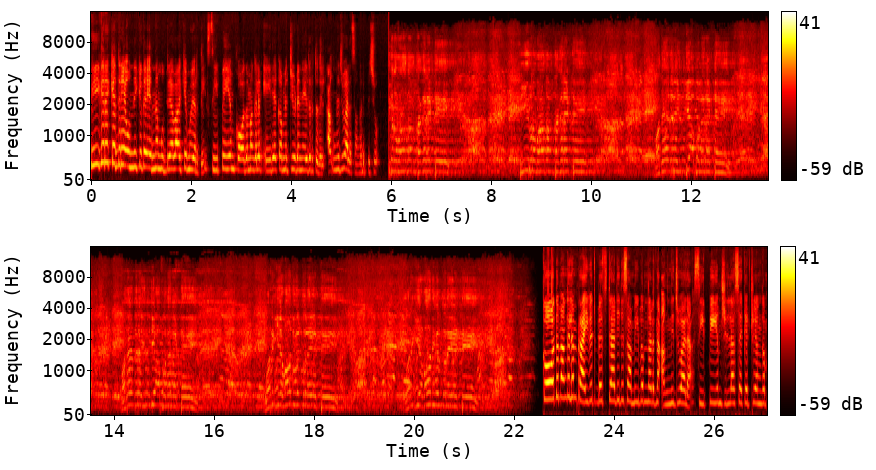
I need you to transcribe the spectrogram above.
ഭീകരയ്ക്കെതിരെ ഒന്നിക്കുക എന്ന മുദ്രാവാക്യമുയർത്തി C P M Kothamangalam area കമ്മിറ്റിയുടെ നേതൃത്വത്തിൽ അഗ്നിജ്വാല സംഘടിപ്പിച്ചു. തീവ്രവാദം തകരട്ടെ. തീവ്രവാദം തകരട്ടെ. മതേതര ഇന്ത്യ പുലരട്ടെ. മതേതര ഇന്ത്യ പുലരട്ടെ. വർഗീയവാദികൾ തുലയട്ടെ. വർഗീയവാദികൾ തുലയട്ടെ. കോതമംഗലം പ്രൈവറ്റ് ബസ് സ്റ്റാൻഡിന് സമീപം നടന്ന അഗ്നിജ്വാല സി പി എം ജില്ലാ സെക്രട്ടറി അംഗം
